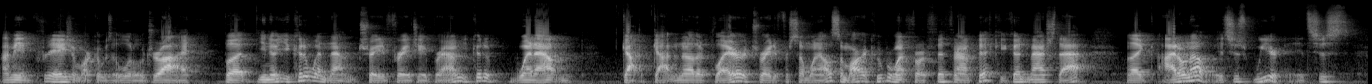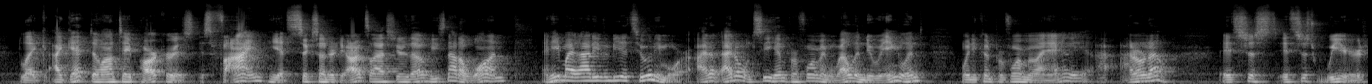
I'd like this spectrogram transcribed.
I mean, free agent market was a little dry, But you know, you could have went out and traded for AJ Brown. You could have went out and got gotten another player or traded for someone else. Amari Cooper went for a fifth round pick. You couldn't match that. Like I don't know. It's just weird. It's just like I get DeVante Parker is is fine. He had 600 yards last year though. He's not a one, and he might not even be a two anymore. I don't I don't see him performing well in New England when he couldn't perform in Miami. I, I don't know. It's just it's just weird.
